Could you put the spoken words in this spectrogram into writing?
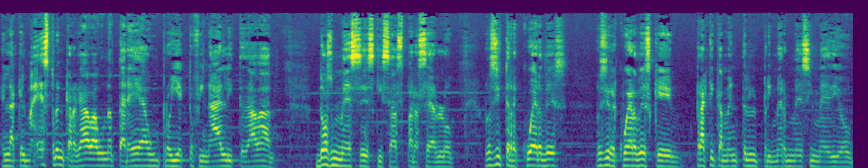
en la que el maestro encargaba una tarea, un proyecto final y te daba dos meses quizás para hacerlo. No sé si te recuerdes, no sé si recuerdes que prácticamente el primer mes y medio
